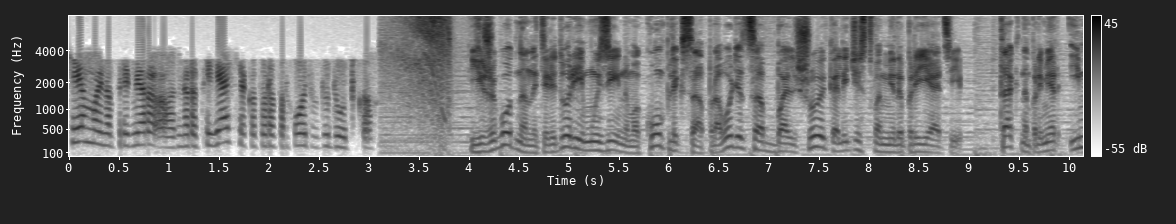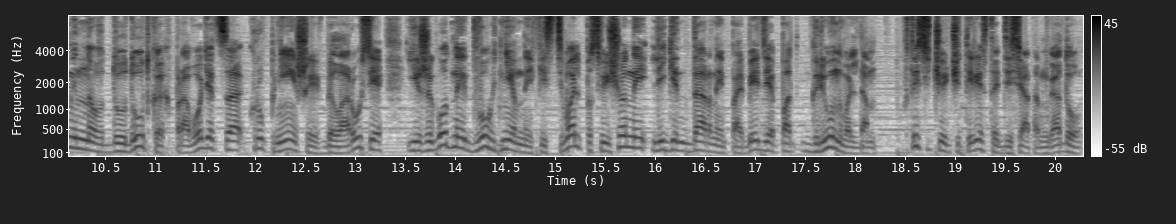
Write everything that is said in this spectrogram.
темы, например, э, мероприятия, которое проходит в Дудутках. Ежегодно на территории музейного комплекса проводится большое количество мероприятий. Так, например, именно в Дудутках проводится крупнейший в Беларуси ежегодный двухдневный фестиваль, посвященный легендарной победе под Грюнвальдом в 1410 году.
